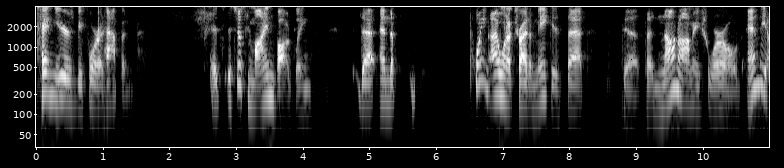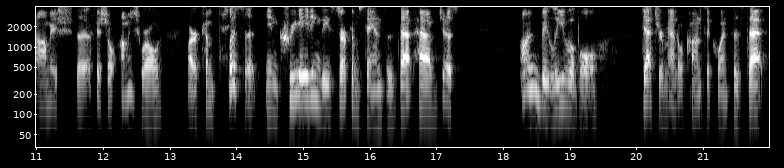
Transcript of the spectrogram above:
10 years before it happened it's it's just mind-boggling that and the point i want to try to make is that the, the non-amish world and the amish the official amish world are complicit in creating these circumstances that have just unbelievable detrimental consequences that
